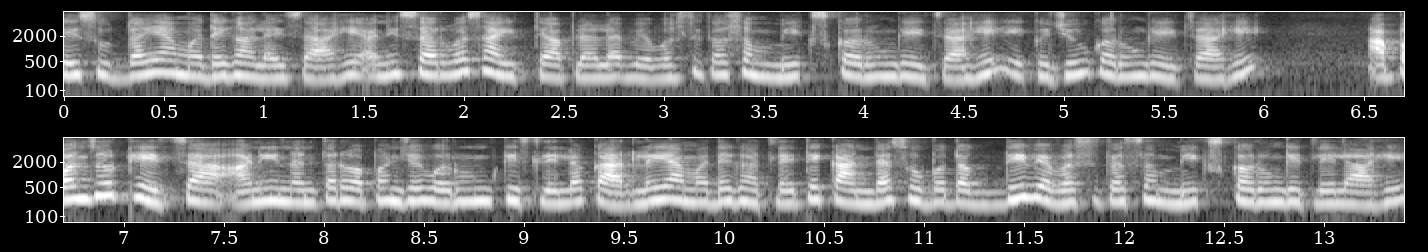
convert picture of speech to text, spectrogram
ते सुद्धा यामध्ये घालायचं आहे आणि सर्व साहित्य आपल्याला व्यवस्थित असं मिक्स करून घ्यायचं आहे एकजीव करून घ्यायचं आहे. आपण जो ठेचा आणि नंतर आपण जे वरून किसलेलं कारलं यामध्ये घातलं आहे ते कांद्यासोबत अगदी व्यवस्थित असं मिक्स करून घेतलेलं आहे.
